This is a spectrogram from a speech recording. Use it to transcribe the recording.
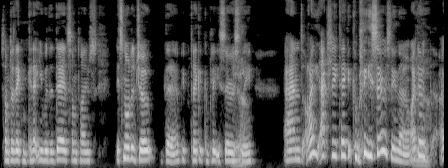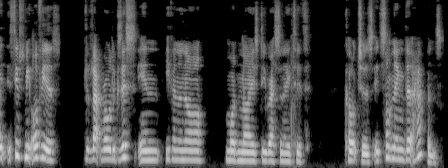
Sometimes they can connect you with the dead. Sometimes it's not a joke there. People take it completely seriously. And I actually take it completely seriously now. I don't, I, it seems to me obvious that that role exists in, even in our modernized, deracinated cultures. It's something that happens.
